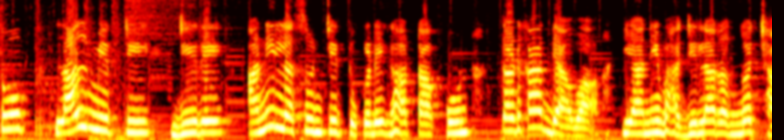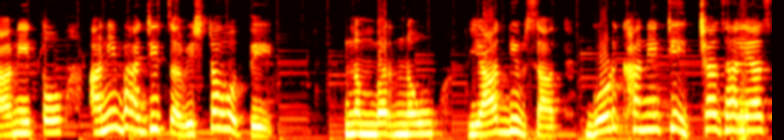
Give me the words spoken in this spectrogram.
तूप लाल मिरची जिरे आणि लसूणचे तुकडे घा टाकून तडका द्यावा. याने भाजीला रंग छान येतो आणि भाजी चविष्ट होते. नंबर नऊ या दिवसात गोड खाण्याची इच्छा झाल्यास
